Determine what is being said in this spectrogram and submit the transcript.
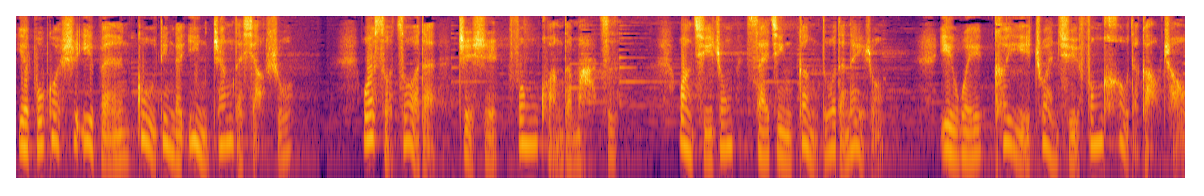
也不过是一本固定的印章的小说。我所做的只是疯狂的码字，往其中塞进更多的内容，以为可以赚取丰厚的稿酬。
